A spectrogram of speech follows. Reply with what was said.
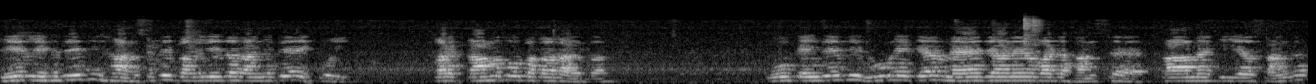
ਫੇਰ ਲਿਖਦੇ ਕਿ ਹੰਸ ਤੇ ਬੰਗਲੇ ਦਾ ਰੰਗ ਤੇ ਇੱਕੋ ਹੀ, ਪਰ ਕੰਮ ਤੋਂ ਪਤਾ ਲੱਗਦਾ ਉਹ ਕਹਿੰਦੇ ਵੀ ਰੂਹ ਨੇ ਕਿਹਾ, ਮੈਂ ਜਾਣਿਆ ਵੱਡ ਹੰਸ ਹੈ, ਤਾਂ ਮੈਂ ਕੀਆ ਸੰਗ?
